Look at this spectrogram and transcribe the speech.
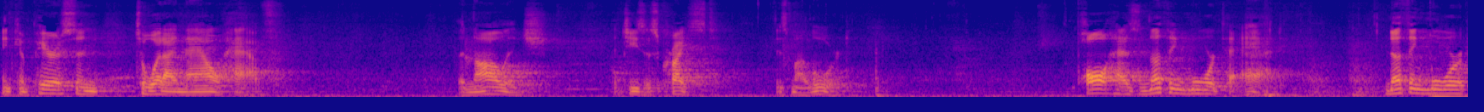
in comparison to what I now have the knowledge that Jesus Christ is my Lord. Paul has nothing more to add. Nothing more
